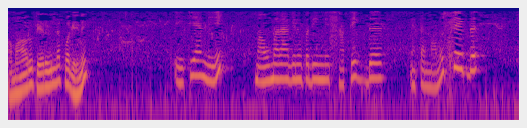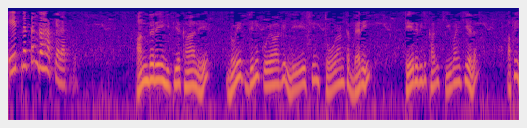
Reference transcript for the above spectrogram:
අමාරු තේරවිල්ලක් වගේනේ ඒ කියන්නේ මව් මරාගෙන උපදින්නේ සතෙක්ද? නැත්නම් මිනිස්සෙක්ද? ඒත් නැත්නම් ගහක් කැලක්ද අන්දරේ හිටිය කාලේ නොඑක් දිනක් ඔය වගේ ලේසියෙන් තෝරන්න බැරි තේරවිලි කවි කියවයි කියලා අපේ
